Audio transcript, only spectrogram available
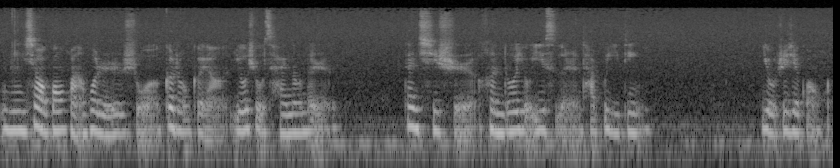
名校光环或者是说各种各样优秀才能的人，但其实很多有意思的人他不一定有这些光环。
